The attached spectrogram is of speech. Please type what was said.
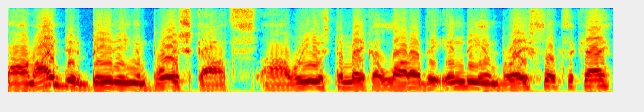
Um, I did beading in Boy Scouts. Uh, we used to make a lot of the Indian bracelets, okay?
